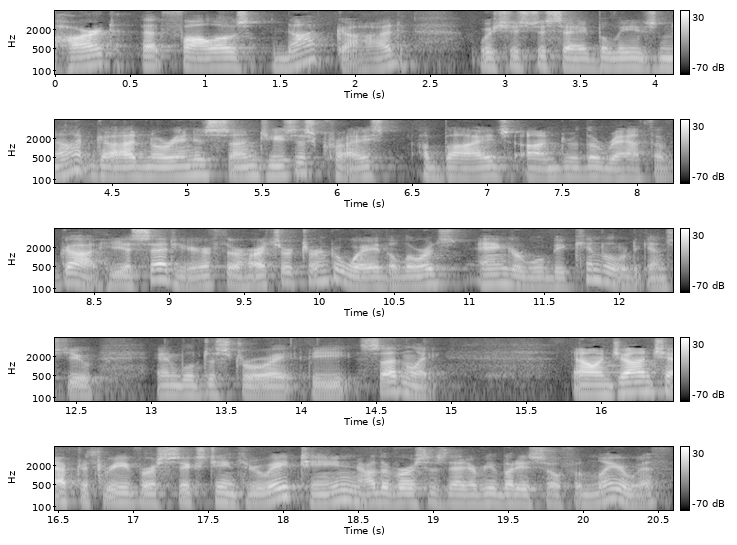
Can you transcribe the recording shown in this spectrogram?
heart that follows not God which is to say, believes not God nor in his Son Jesus Christ, abides under the wrath of God. He has said here, if their hearts are turned away, the Lord's anger will be kindled against you and will destroy thee suddenly. Now, in John chapter 3, verse 16 through 18 are the verses that everybody is so familiar with.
